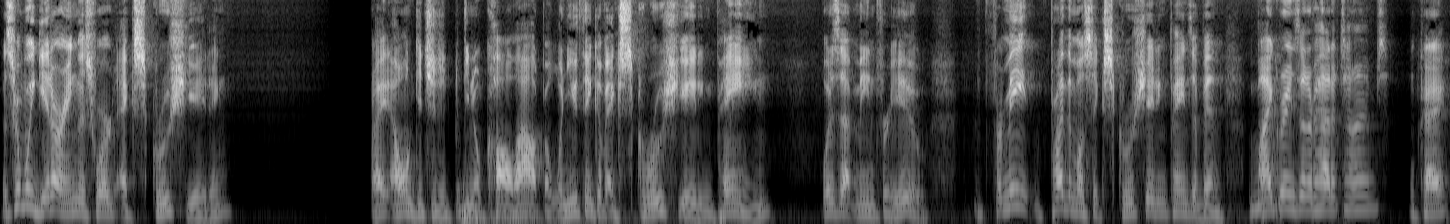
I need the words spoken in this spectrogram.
That's where we get our English word excruciating. Right? I won't get you to, you know, call out, but when you think of excruciating pain, what does that mean for you? for me, probably the most excruciating pains have been migraines that I've had at times. Okay.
